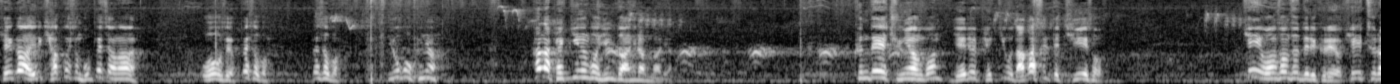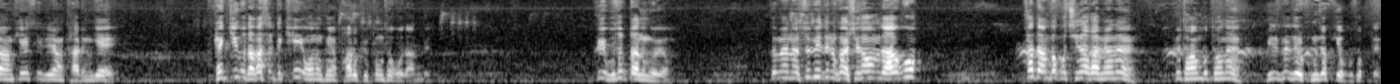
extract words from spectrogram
걔가 이렇게 갖고 있으면 못 뺐잖아. 와 보세요. 뺏어봐. 뺏어봐. 요거 그냥 하나 베끼는 건 일도 아니란 말이야. 근데 중요한 건 얘를 베끼고 나갔을 때 뒤에서 K1 선수들이 그래요. K2랑 K3랑 다른 게 베끼고 나갔을 때 K1은 그냥 바로 교통사고 난대. 그게 무섭다는 거예요. 그러면은 수비들은 그냥 죄송합니다 하고 카드 안 받고 지나가면은 그 다음부터는 미드필드를 공잡기가 무섭대.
